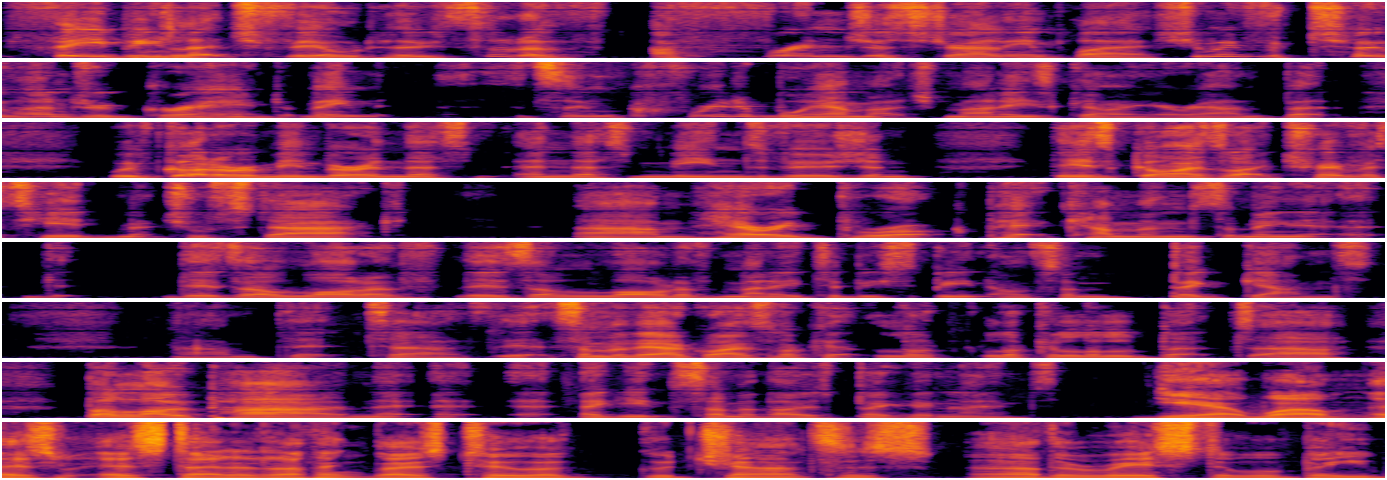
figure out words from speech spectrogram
Phoebe Litchfield, who's sort of a fringe Australian player. She went for 200 grand. I mean, it's incredible how much money's going around. But we've got to remember in this in this men's version, there's guys like Travis Head, Mitchell Starc, um, Harry Brook, Pat Cummins. I mean, th- there's a lot of there's a lot of money to be spent on some big guns. Um, that uh, yeah, some of our guys look at look look a little bit uh, below par in that, against some of those bigger names. Yeah, well, as, as stated, I think those two are good chances. Uh, the rest it will be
